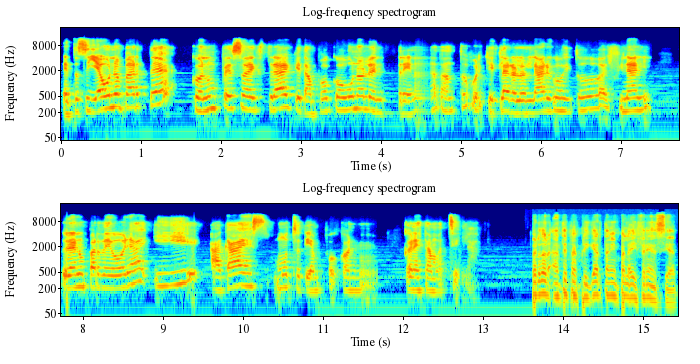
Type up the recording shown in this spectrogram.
Entonces ya uno parte con un peso extra que tampoco uno lo entrena tanto porque claro, los largos y todo al final duran un par de horas y acá es mucho tiempo con, con esta mochila. Perdón, antes para explicar también para la diferencia,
